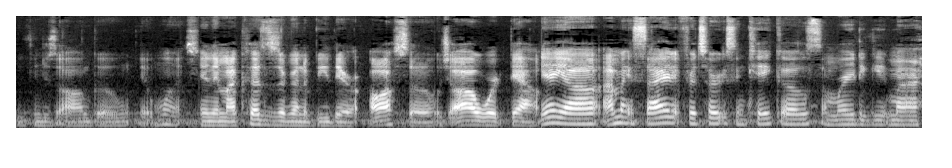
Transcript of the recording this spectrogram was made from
we can just all go at once. And then my cousins are gonna be there also, which all worked out. Yeah, y'all, I'm excited for Turks and Caicos. I'm ready to get my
